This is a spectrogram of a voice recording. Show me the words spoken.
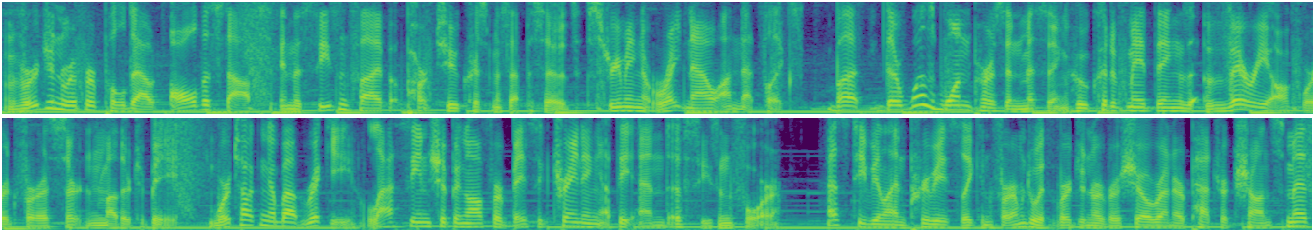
Virgin River pulled out all the stops in the season 5 part 2 Christmas episodes, streaming right now on Netflix. But there was one person missing who could have made things very awkward for a certain mother to be. We're talking about Ricky, last seen shipping off for basic training at the end of season 4. As TV Line previously confirmed with Virgin River showrunner Patrick Sean Smith,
